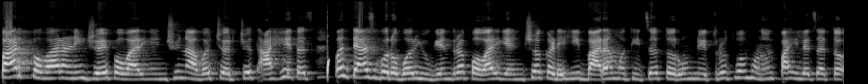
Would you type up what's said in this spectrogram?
पार्थ पवार आणि जय पवार यांची नावं चर्चेत आहेतच पण त्याचबरोबर युगेंद्र पवार यांच्याकडेही बारामतीचं तरुण नेतृत्व म्हणून पाहिलं जातं.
